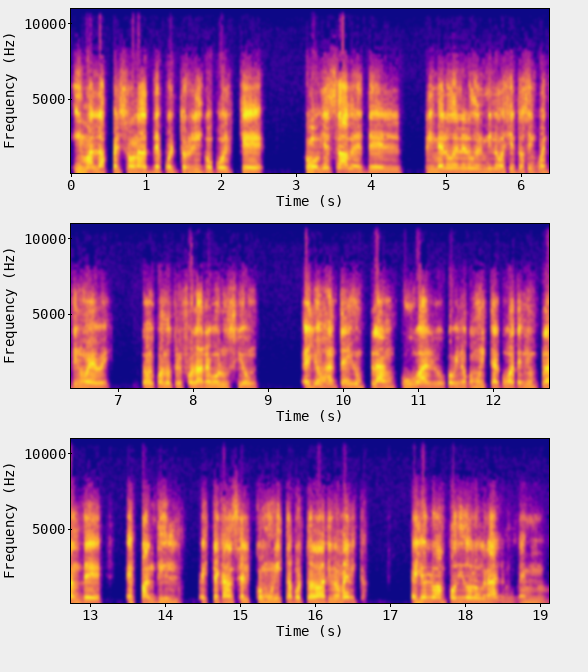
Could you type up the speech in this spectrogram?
y más las personas de Puerto Rico, porque, como bien sabes, del primero de enero de 1959, cuando triunfó la revolución, ellos han tenido un plan, Cuba, el gobierno comunista de Cuba ha tenido un plan de expandir este cáncer comunista por toda Latinoamérica. Ellos lo han podido lograr en,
